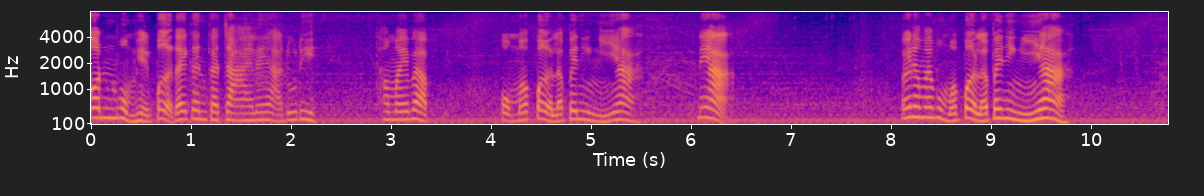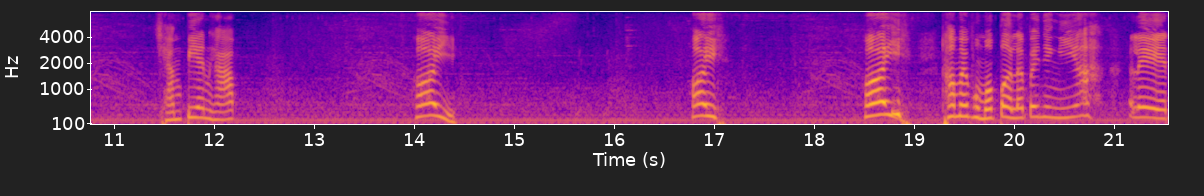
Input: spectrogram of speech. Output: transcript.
ต้นผมเห็นเปิดได้กันกระจายเลยอะ ดูดิทำไมแบบผมมาเปิดแล้วเป็นอย่างนี้อะ เนี่ยเฮ้ยทำไมผมมาเปิดแล้วเป็นอย่างนี้อะแชมเปี้ยนครับ เฮ้ย เฮ้ย เฮ้ย ทำไมผมมาเปิดแล้วเป็นอย่างนี้อะเลด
